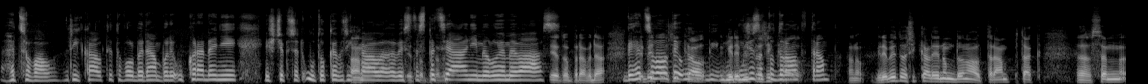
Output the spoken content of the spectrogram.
hecoval, říkal, tyto volby nám byly ukradeni, ještě před útokem říkal, ano, vy jste speciální, pravda. milujeme vás. Je to pravda. Vyhecoval to říkal, ty, kdyby může to, říkal, to Donald Trump? Ano, kdyby to říkal jenom Donald Trump, tak uh, jsem uh,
